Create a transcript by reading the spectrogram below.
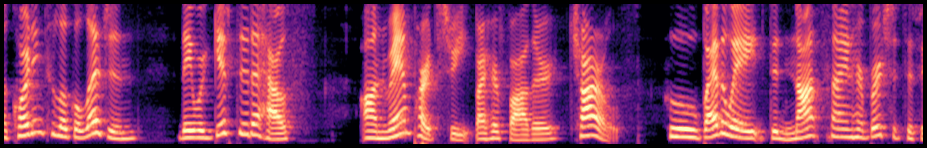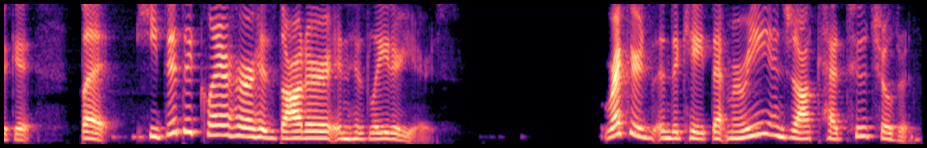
According to local legend, they were gifted a house on Rampart Street by her father, Charles, who, by the way, did not sign her birth certificate, but he did declare her his daughter in his later years. Records indicate that Marie and Jacques had two children,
